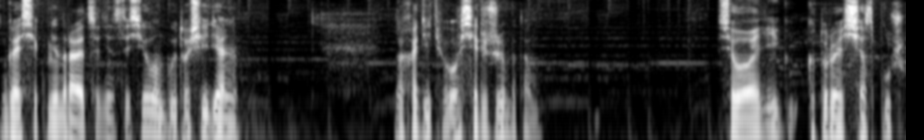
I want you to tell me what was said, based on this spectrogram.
Гасик мне нравится 11 сил, он будет вообще идеально. Заходить во все режимы там. Силовая лига, которую я сейчас пушу.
